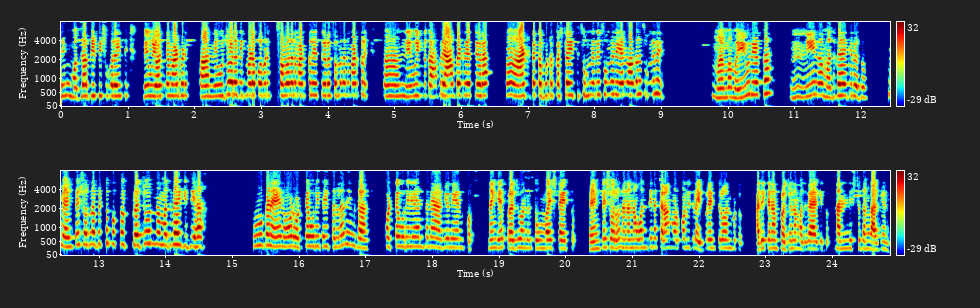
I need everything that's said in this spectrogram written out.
ನಿಮ್ಗೆ ಮೊದ್ಲ ಬಿ ಪಿ ಶುಗರ್ ಐತಿ. ನೀವು ಯೋಚನೆ ಮಾಡ್ಬೇಡಿ. ನೀವು ಜೋರಾಗಿ ಇದ್ ಮಾಡಕ್ ಹೋಗ್ಬೇಡಿ ಸಮಾಧಾನ ಮಾಡ್ಕೊಳ್ಳಿ ಅತ್ತೆಯವ್ರ ಸಮಾಧಾನ ಮಾಡ್ಕೊಳ್ಳಿ. ಆ, ಹಿಂಗ ಗಾಬರಿ ಆಗ್ಬೇಡ್ರಿ ಅತ್ತಿಯವ್ರ. ಹಾರ್ಟ್ ಅಟ್ಯಾಕ್ ಕಷ್ಟ ಐತಿ. ಸುಮ್ನಿರಿ ಸುಮ್ನಿರಿ. ಏನು ಆಗಲ್ಲ ಮಯೂರಿ ಅಕ್ಕ ನೀನ ಮದ್ವೆ ಆಗಿರೋದು. ವೆಂಕಟೇಶ್ವರ್ನ ಬಿಟ್ಟು ಪ್ರಜೋರ್ನ ಮದ್ವೆ ಆಗಿದ್ಯಾ ಹ್ಞೂ ಕಣೆ, ನೋಡ್ ಹೊಟ್ಟೆ ಉರಿತೈತಲ್ಲ ನಿನ್ಗ? ಹೊಟ್ಟೆ ಉರಿಲಿ ಅಂತಾನೆ ಆಗ್ಯವನಿ ಅನ್ಕೋ. ನಂಗೆ ಪ್ರಜು ಅಂದ್ರೆ ತುಂಬಾ ಇಷ್ಟ ಆಯ್ತು. ವೆಂಕಟೇಶ್ವರು ನನ್ನ ಒಂದಿನ ಚೆನ್ನಾಗಿ ನೋಡ್ಕೊಂಡಿದ್ರೆ, ಇಬ್ರು ಅಂದ್ಬಿಟ್ಟು. ಅದಕ್ಕೆ ನಾನು ಪ್ರಜುನ ಮದ್ವೆ ಆಗಿದ್ದು. ನನ್ನ ಇಷ್ಟದಂಗ ಆಗ್ಯವನಿ.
